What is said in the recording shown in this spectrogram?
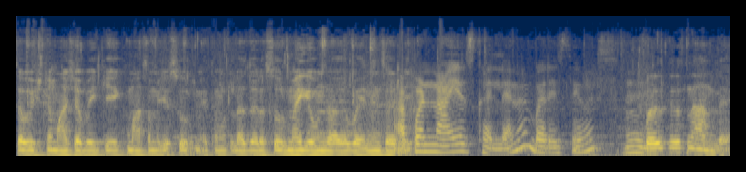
चविष्ट माशापैकी एक मासा म्हणजे सुरमई तर म्हटलं जरा सुरमई घेऊन जाऊया बहिणींसाठी. आपण नाहीच खाल्लंय ना बरेच दिवस? बरेच दिवस नाही आणलंय.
